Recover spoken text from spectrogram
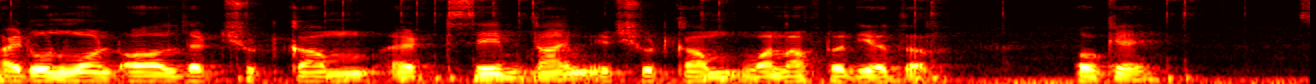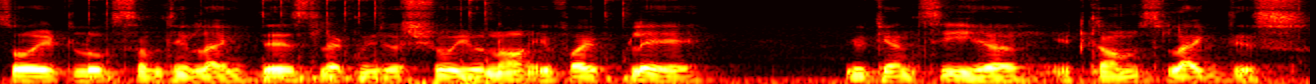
I don't want all that should come at same time it should come one after the other okay? So it looks something like this let me just show you now if I play you can see here it comes like this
